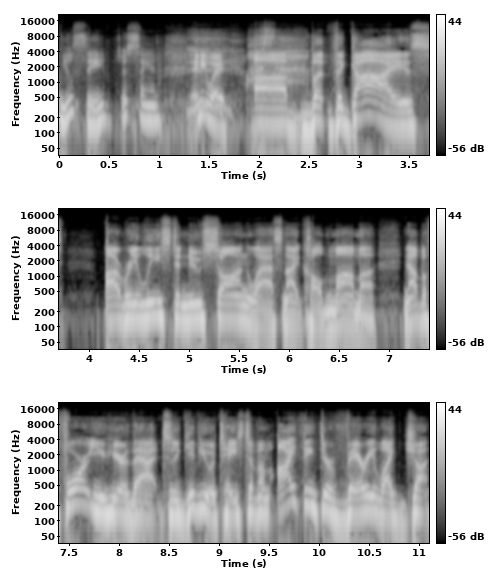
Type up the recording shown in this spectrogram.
you'll see. Just saying. Anyway, uh, but the guys uh, released a new song last night called Mama. Now, before you hear that, to give you a taste of them, I think they're very like John.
